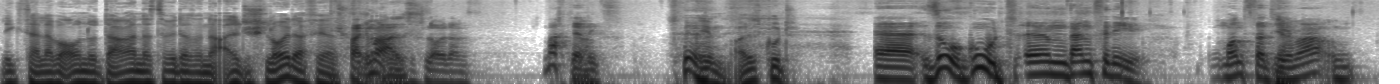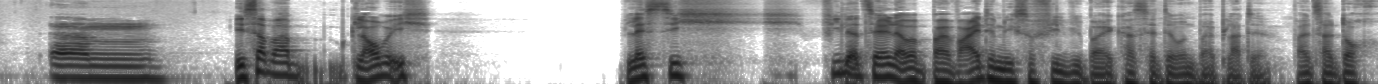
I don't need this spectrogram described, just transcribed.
Liegt halt aber auch nur daran, dass du wieder so eine alte Schleuder fährst. Ich fahre immer alte Schleudern. Macht ja, ja. nichts. Eben, alles gut. Äh, so, gut. Ähm, dann CD. Monster-Thema. Ja. Ähm, Ist aber, glaube ich, lässt sich viel erzählen, aber bei weitem nicht so viel wie bei Kassette und bei Platte, weil es halt doch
